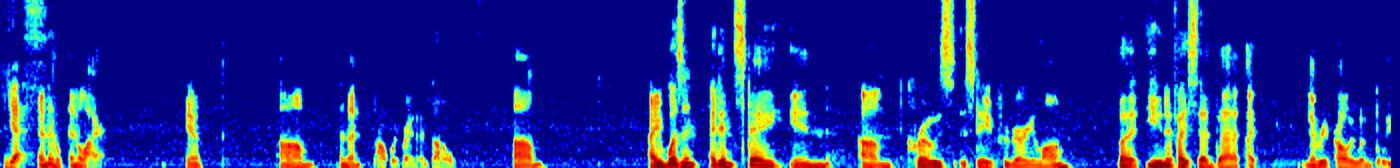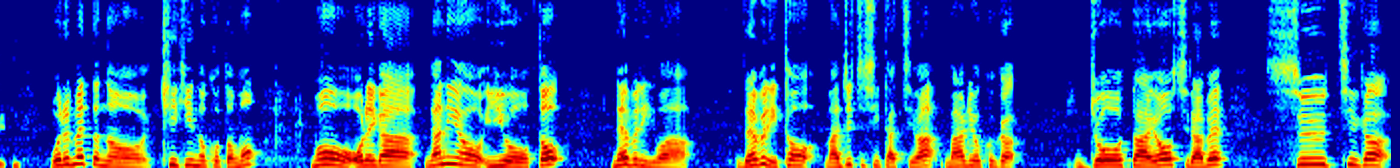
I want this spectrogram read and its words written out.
Yes. and a, and a liar. Yeah. Um, and then probably right there, Donald. Um, I wasn't. I didn't stay in um, Crow's estate for very long, but even if I said that, I never probably wouldn't believe me. ウォルメットの危機のことも、もう俺が何を言おうと、ネブリは、ネブリと魔術師たちは魔力が状態を調べ、数値が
